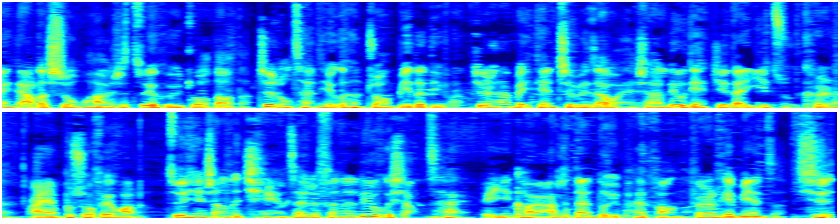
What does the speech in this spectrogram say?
尴尬的是，我们好像是最后一桌到的。这种餐厅有个很装逼的地方，就是他每天只会在晚上六点接待一组客人。哎呀，不说废话了，最先上的前菜是分了六个小菜，北京烤鸭是单独一盘放的，非常给面子。其实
